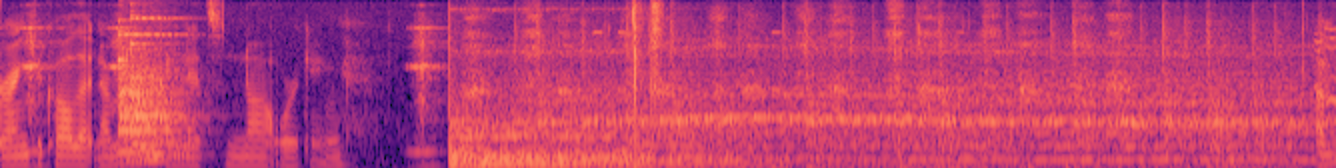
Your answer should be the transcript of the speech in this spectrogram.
trying to call that number and it's not working. Um,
